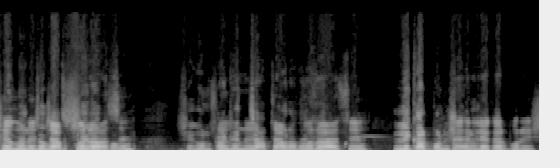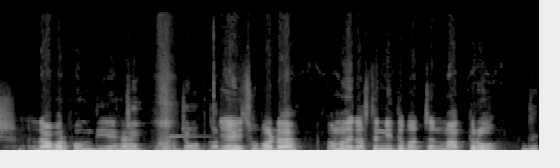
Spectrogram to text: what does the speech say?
সেগুনের চাপ করা আছে। সেগুন কাঠের চাপ করা আছে। লেকার পলিশ হ্যাঁ করা। লেকার পলিশ রাবার ফোম দিয়ে হ্যাঁ। চমৎকার। এই সোফাটা আমাদের কাছ থেকে নিতে পারছেন মাত্র জি।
